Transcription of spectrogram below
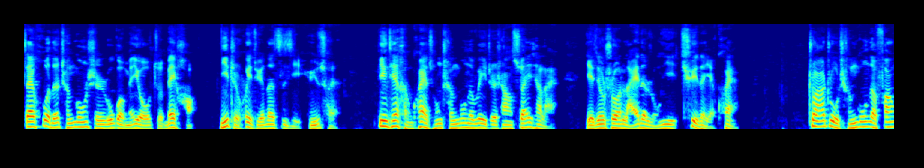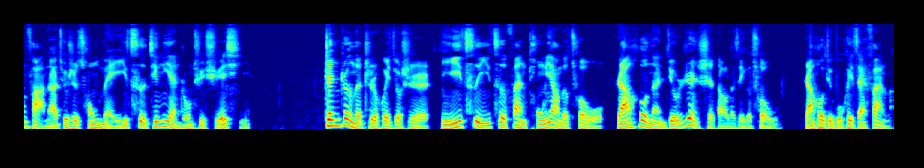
在获得成功时，如果没有准备好，你只会觉得自己愚蠢，并且很快从成功的位置上摔下来。也就是说，来的容易，去的也快。抓住成功的方法呢，就是从每一次经验中去学习。真正的智慧就是你一次一次犯同样的错误，然后呢，你就认识到了这个错误，然后就不会再犯了。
